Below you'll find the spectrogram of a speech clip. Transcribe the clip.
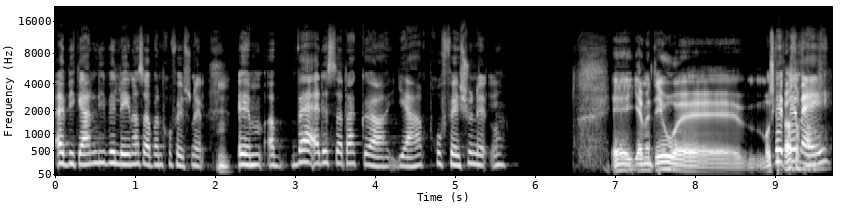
at vi gerne lige vil læne os op af en professionel. Mm. Øhm, og hvad er det så, der gør jer professionelle? Øh, jamen det er jo øh, måske hvem, først og hvem er fremmest... I?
